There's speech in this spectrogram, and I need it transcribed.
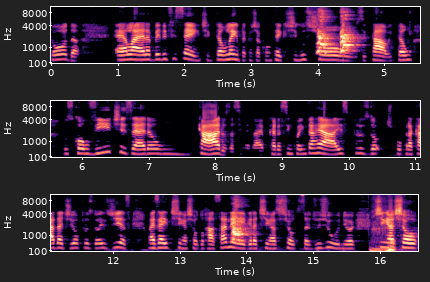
toda, ela era beneficente. Então, lembra que eu já contei que tinha os shows e tal? Então, os convites eram caros, assim, na época era 50 reais pros do, tipo, para cada dia ou para os dois dias. Mas aí tinha show do Raça Negra, tinha show do Sandy Júnior, tinha show.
